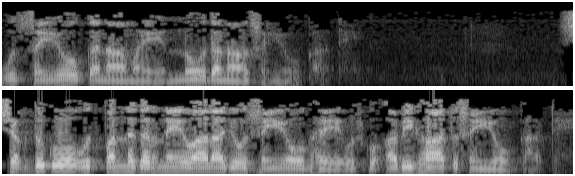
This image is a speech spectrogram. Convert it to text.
उस संयोग का नाम है नोदना संयोग। कहते शब्द को उत्पन्न करने वाला जो संयोग है, उसको अभिघात संयोग कहते हैं।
